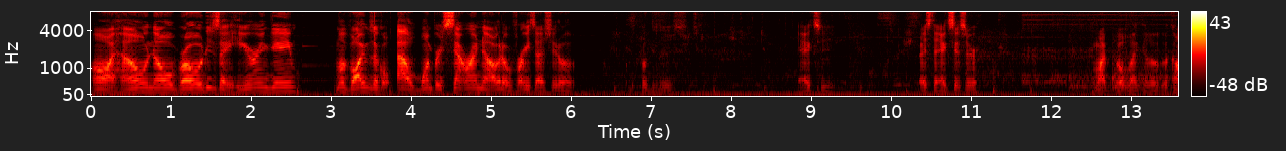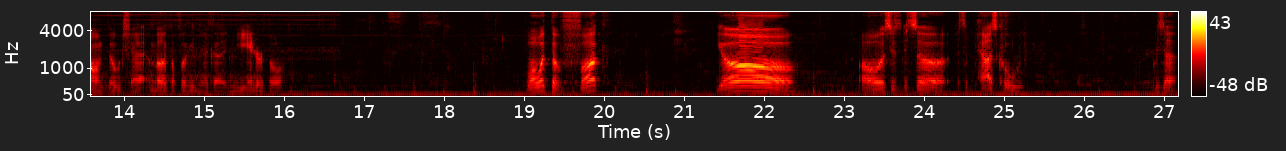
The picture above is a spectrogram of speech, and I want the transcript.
Oh, hell no, bro. This is a hearing game? My volume's like at 1% right now. I gotta raise that shit up. What the fuck is this? Exit. That's the exit, sir? I'm not built like that. Look, how I'm chat. I'm built like a fucking like a Neanderthal. Whoa, what the fuck? Yo! Oh, it's just, it's a it's a passcode. What is that?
